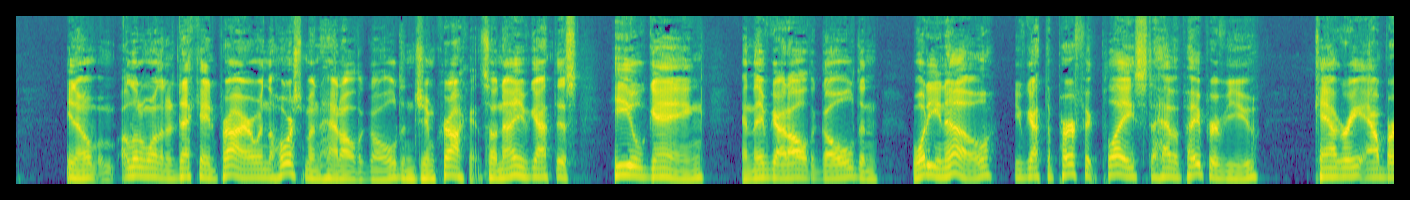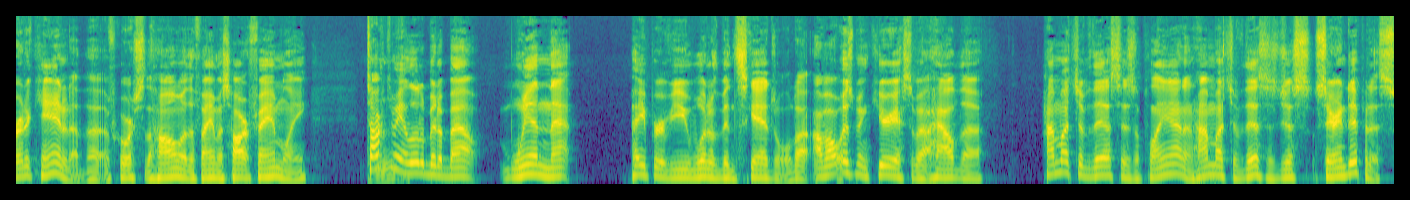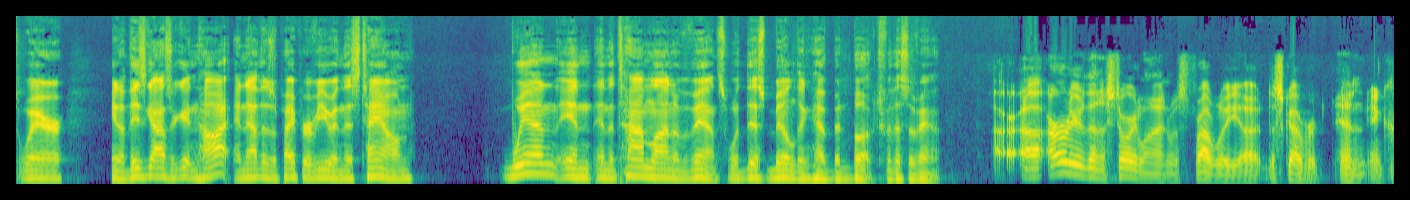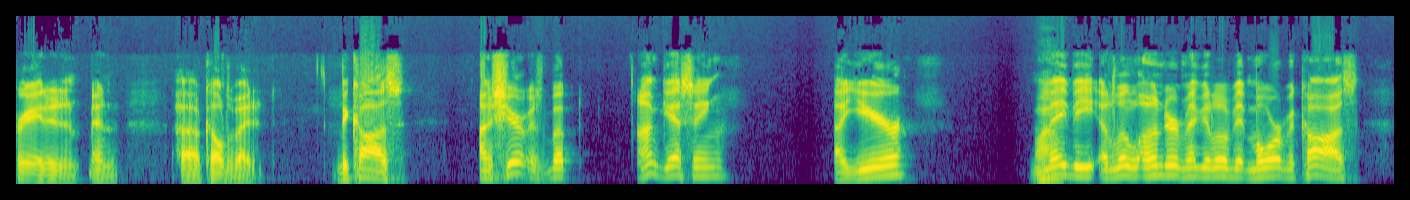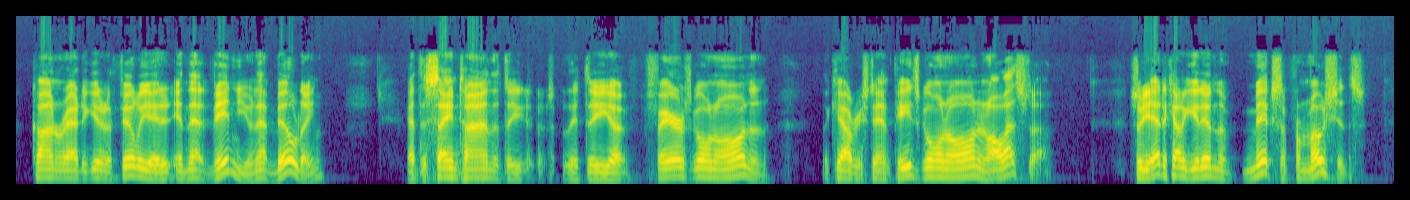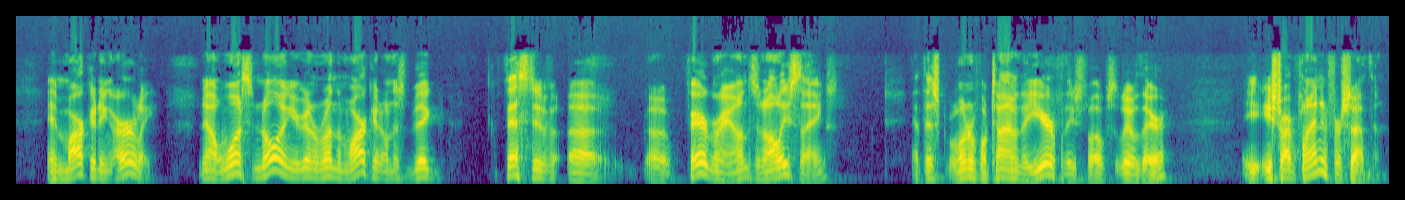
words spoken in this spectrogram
you know, a little more than a decade prior when the Horsemen had all the gold and Jim Crockett. So now you've got this heel gang, and they've got all the gold. And what do you know? You've got the perfect place to have a pay per view. Calgary, Alberta, Canada, the, of course, the home of the famous Hart family. Talk to me a little bit about when that pay per view would have been scheduled. I, I've always been curious about how the how much of this is a plan and how much of this is just serendipitous, where you know these guys are getting hot and now there's a pay per view in this town. When in in the timeline of events would this building have been booked for this event? Uh, earlier than the storyline was probably uh, discovered and, and created and, and uh, cultivated, because I'm sure it was booked. I'm guessing a year, wow. maybe a little under, maybe a little bit more, because Conrad to get it affiliated in that venue, in that building, at the same time that the that the uh, fair's going on and the Calgary Stampede's going on and all that stuff. So you had to kind of get in the mix of promotions and marketing early. Now, once knowing you're going to run the market on this big festive uh, uh, fairgrounds and all these things, at this wonderful time of the year for these folks that live there, you, you start planning for something.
